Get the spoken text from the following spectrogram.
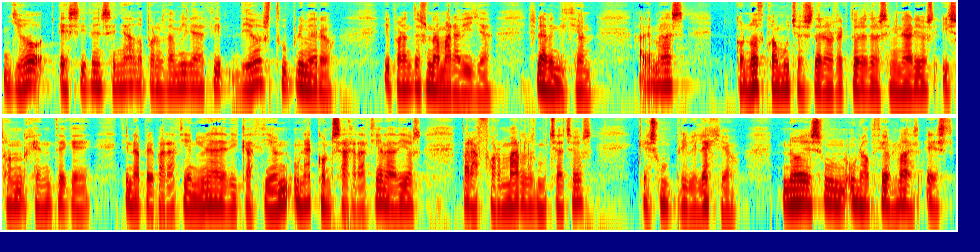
yo he sido enseñado por mi familia a decir, Dios tú primero. Y por tanto es una maravilla, es una bendición. Además, conozco a muchos de los rectores de los seminarios y son gente que tiene una preparación y una dedicación, una consagración a Dios para formar a los muchachos, que es un privilegio. No es una opción más, es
